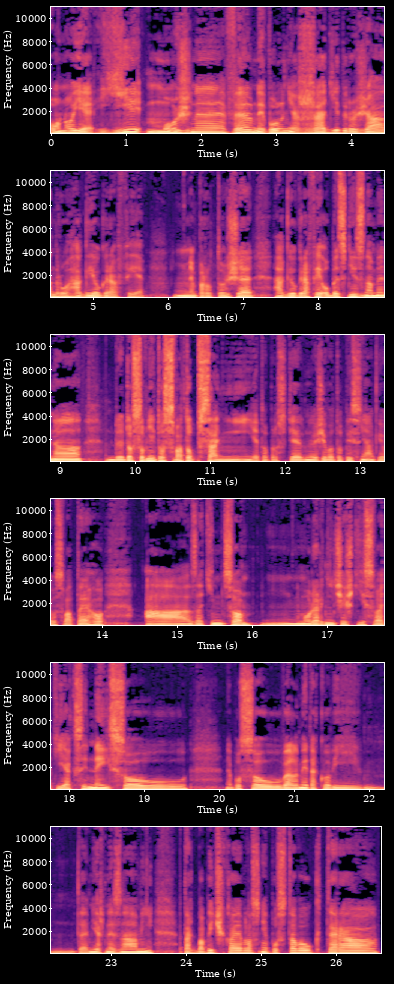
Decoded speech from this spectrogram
Ono je ji možné velmi volně řadit do žánru hagiografie protože hagiografie obecně znamená doslovně to svatopsaní, je to prostě životopis nějakého svatého a zatímco moderní čeští svatí jaksi nejsou nebo jsou velmi takový téměř neznámý, tak babička je vlastně postavou, která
